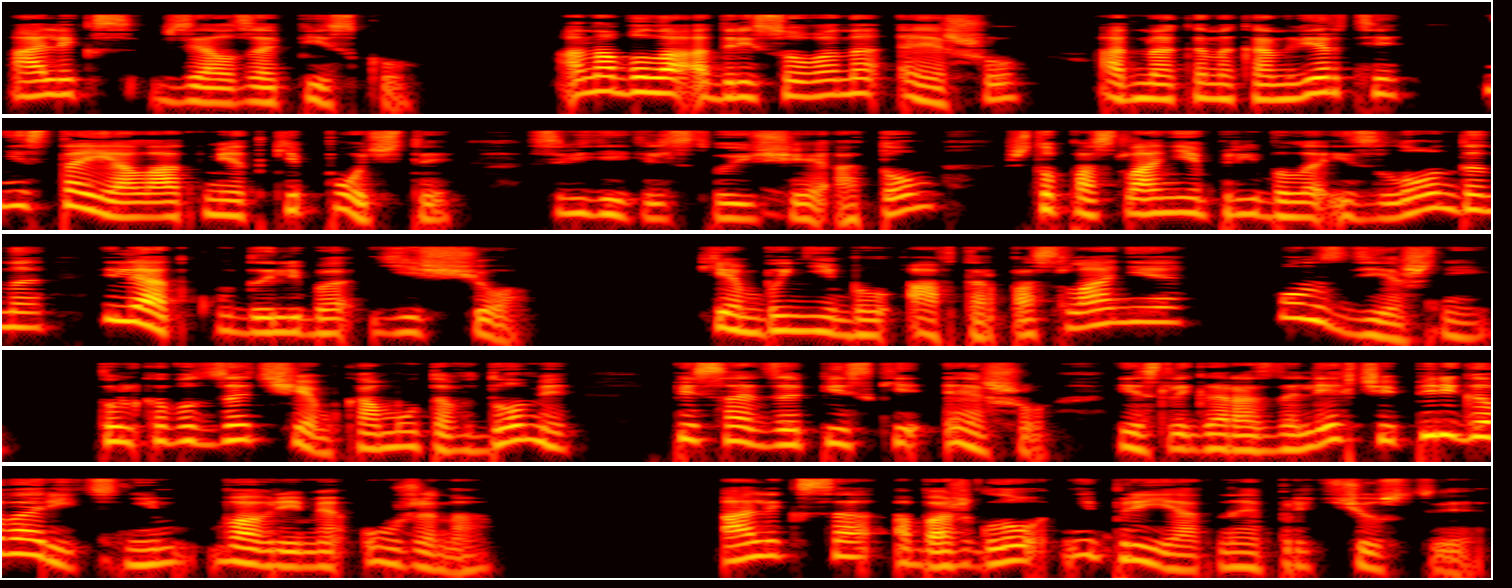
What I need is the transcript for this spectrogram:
Алекс взял записку. Она была адресована Эшу, однако на конверте не стояло отметки почты, свидетельствующей о том, что послание прибыло из Лондона или откуда-либо еще. Кем бы ни был автор послания, он здешний. Только вот зачем кому-то в доме писать записки Эшу, если гораздо легче переговорить с ним во время ужина? Алекса обожгло неприятное предчувствие.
